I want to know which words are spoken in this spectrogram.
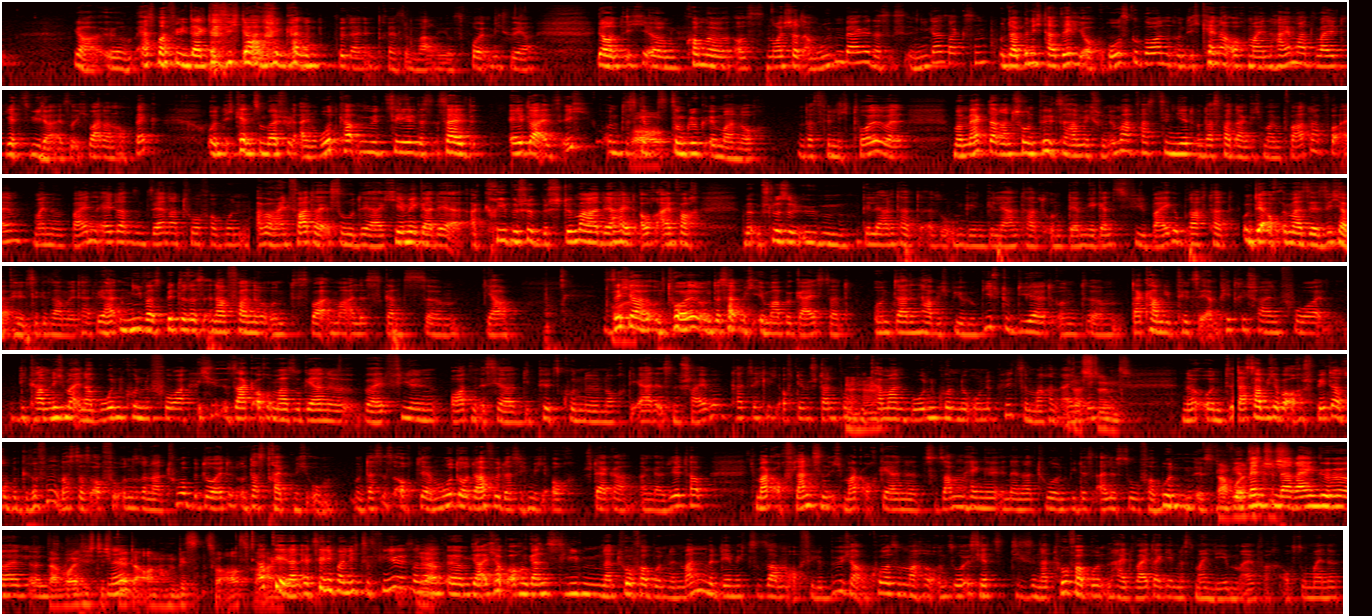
Ja, äh, erstmal vielen Dank, dass ich da sein kann und für dein Interesse, Marius. Freut mich sehr. Ja, und ich ähm, komme aus Neustadt am Rübenberge, das ist in Niedersachsen. Und da bin ich tatsächlich auch groß geworden und ich kenne auch meinen Heimatwald jetzt wieder. Also ich war dann auch weg. Und ich kenne zum Beispiel ein Rotkappenmyzel, das ist halt älter als ich und das wow. gibt es zum Glück immer noch. Und das finde ich toll, weil man merkt daran schon, Pilze haben mich schon immer fasziniert und das verdanke ich meinem Vater vor allem. Meine beiden Eltern sind sehr naturverbunden. Aber mein Vater ist so der Chemiker, der akribische Bestimmer, der halt auch einfach mit dem Schlüssel üben gelernt hat, also umgehen gelernt hat und der mir ganz viel beigebracht hat und der auch immer sehr sicher Pilze gesammelt hat. Wir hatten nie was Bitteres in der Pfanne und es war immer alles ganz, ähm, ja, toll. sicher und toll und das hat mich immer begeistert. Und dann habe ich Biologie studiert und ähm, da kamen die Pilze eher in Petrischalen vor die kam nicht mal in der Bodenkunde vor. Ich sage auch immer so gerne, bei vielen Orten ist ja die Pilzkunde noch, die Erde ist eine Scheibe tatsächlich auf dem Standpunkt. Mhm. Wie kann man Bodenkunde ohne Pilze machen eigentlich? Das stimmt. Ne, und das habe ich aber auch später so begriffen, was das auch für unsere Natur bedeutet und das treibt mich um. Und das ist auch der Motor dafür, dass ich mich auch stärker engagiert habe mag auch Pflanzen, ich mag auch gerne Zusammenhänge in der Natur und wie das alles so verbunden ist, da wie wir Menschen dich, da reingehören. Und, da wollte ich dich ne? später auch noch ein bisschen zu ausfragen. Okay, dann erzähle ich mal nicht zu viel, sondern ja, ähm, ja ich habe auch einen ganz lieben naturverbundenen Mann, mit dem ich zusammen auch viele Bücher und Kurse mache und so ist jetzt diese Naturverbundenheit weitergeben, das ist mein Leben einfach, auch so meine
